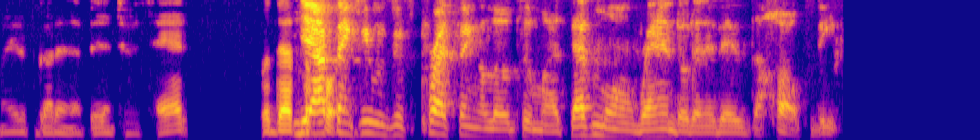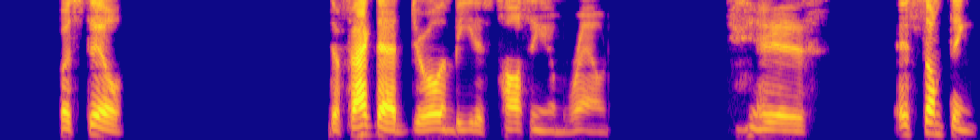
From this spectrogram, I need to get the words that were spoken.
might have gotten a bit into his head. But that's yeah, I think he was just pressing a little too much. That's more on Randle than it is the Hawks defense. But still, the fact that Joel Embiid is tossing him around is is something.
